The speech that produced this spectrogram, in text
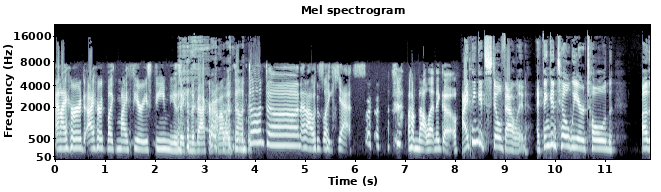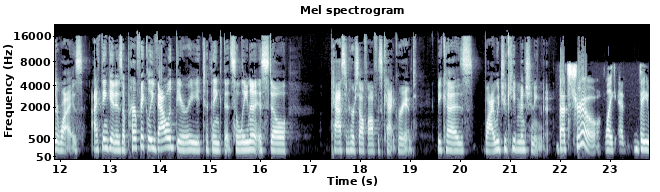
And I heard I heard like my theory's theme music in the background. I'm like dun dun dun and I was like, yes. I'm not letting it go. I think it's still valid. I think until we are told otherwise. I think it is a perfectly valid theory to think that Selena is still passing herself off as Cat Grant because why would you keep mentioning that? That's true. Like eh, they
